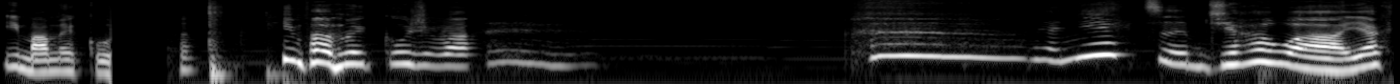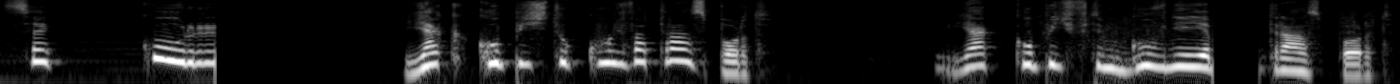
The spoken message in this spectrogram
I mamy kuźwa. I mamy kuźwa. Ja nie chcę. Działa. Ja chcę kur... Jak kupić tu kuźwa transport? Jak kupić w tym głównie je transport?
